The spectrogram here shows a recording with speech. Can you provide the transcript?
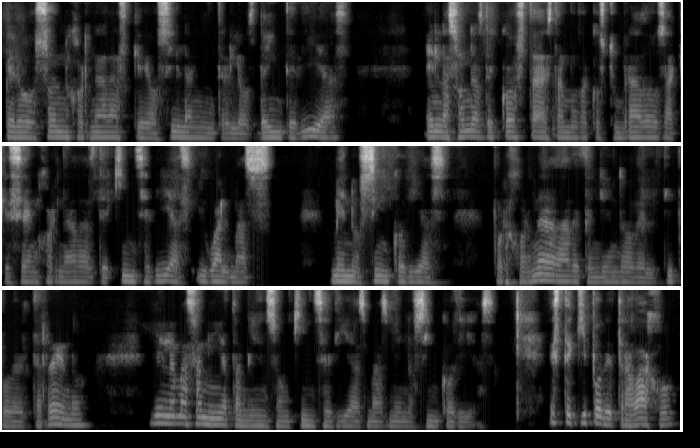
pero son jornadas que oscilan entre los 20 días. En las zonas de costa estamos acostumbrados a que sean jornadas de 15 días, igual más menos 5 días por jornada, dependiendo del tipo del terreno. Y en la Amazonía también son 15 días más menos 5 días. Este equipo de trabajo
